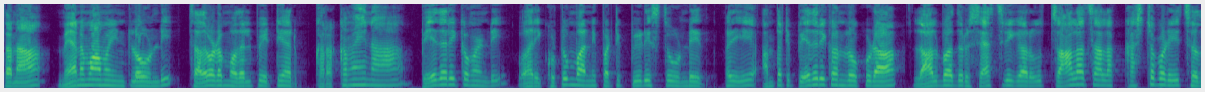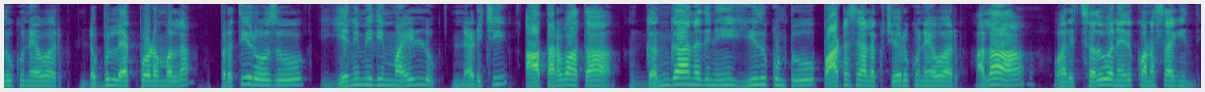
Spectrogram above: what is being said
తన మేనమామ ఇంట్లో ఉండి చదవడం మొదలుపెట్టారు. ఒక రకమైన పేదరికం అండి. వారి కుటుంబాన్ని పట్టి పీడిస్తూ ఉండేది. మరి అంతటి పేదరికంలో కూడా లాల్ బహదూర్ శాస్త్రి గారు చాలా చాలా కష్టపడి చదువుకునేవారు. డబ్బులు లేకపోవడం వల్ల ప్రతిరోజు ఎనిమిది మైళ్ళు నడిచి ఆ తర్వాత గంగా నదిని ఈదుకుంటూ పాఠశాలకు చేరుకునేవారు. అలా వారి చదువు అనేది కొనసాగింది.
